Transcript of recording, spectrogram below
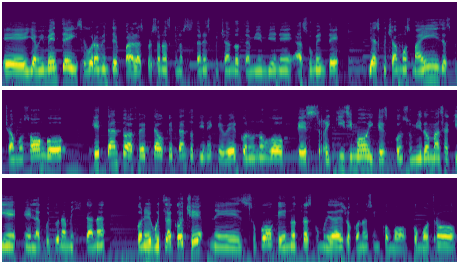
eh, y a mi mente y seguramente para las personas que nos están escuchando también viene a su mente, ya escuchamos maíz, ya escuchamos hongo, ¿qué tanto afecta o qué tanto tiene que ver con un hongo que es riquísimo y que es consumido más aquí en la cultura mexicana? Con el huitlacoche, eh, supongo que en otras comunidades lo conocen como, como otro,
